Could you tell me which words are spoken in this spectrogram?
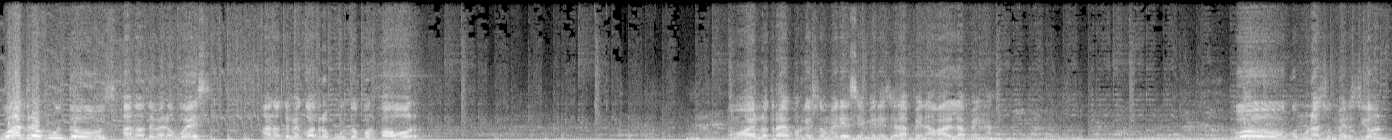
Cuatro puntos. Anótemelo, juez. Anóteme cuatro puntos, por favor. Vamos a verlo otra vez porque esto merece, merece la pena, vale la pena. Oh, como una sumersión.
